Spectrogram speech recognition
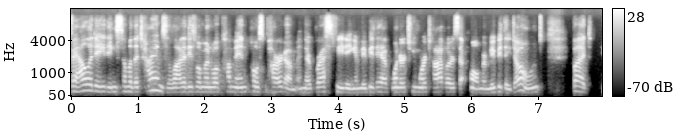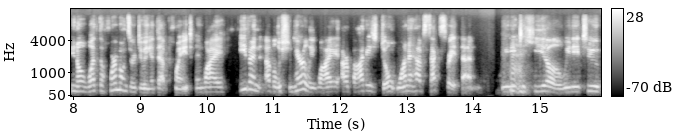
validating some of the times a lot of these women will come in postpartum and they're breastfeeding and maybe they have one or two more toddlers at home or maybe they don't but you know what the hormones are doing at that point and why even evolutionarily why our bodies don't want to have sex right then we need to hmm. heal we need to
